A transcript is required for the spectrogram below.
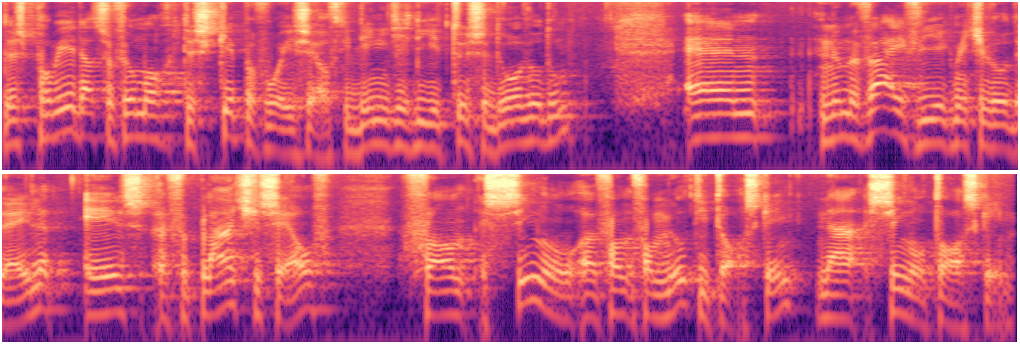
Dus probeer dat zoveel mogelijk te skippen voor jezelf. Die dingetjes die je tussendoor wil doen. En nummer 5 die ik met je wil delen is uh, verplaats jezelf van, single, uh, van, van multitasking naar single tasking.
